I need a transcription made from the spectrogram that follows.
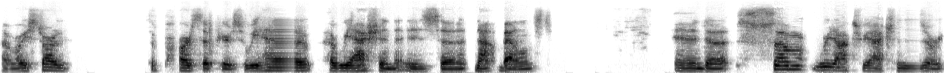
I've already started the parts up here. So we have a reaction that is uh, not balanced. And uh, some redox reactions are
